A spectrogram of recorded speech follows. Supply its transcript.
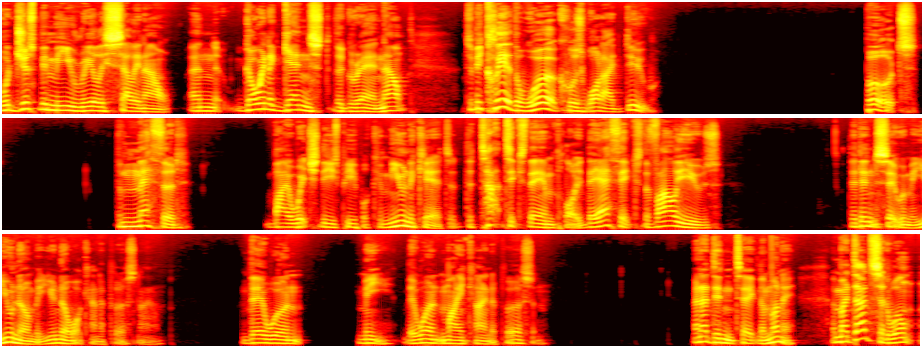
would just be me really selling out and going against the grain. Now, to be clear, the work was what I do. But the method by which these people communicated, the tactics they employed, the ethics, the values. They didn't sit with me. You know me. You know what kind of person I am. They weren't me. They weren't my kind of person. And I didn't take the money. And my dad said, Well,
